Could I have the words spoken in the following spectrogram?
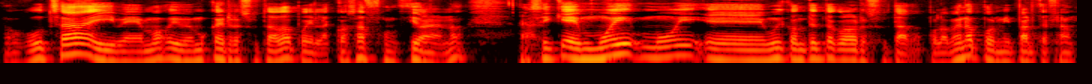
gusta y vemos, y vemos que el resultado, pues las cosas funcionan, ¿no? Así que muy, muy, eh, muy contento con los resultados, por lo menos por mi parte, Fran.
